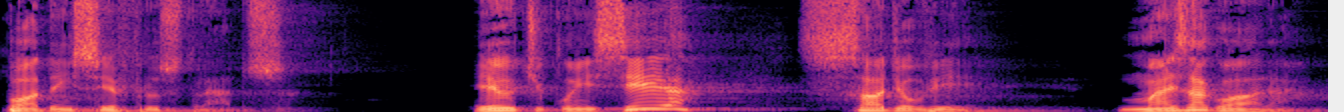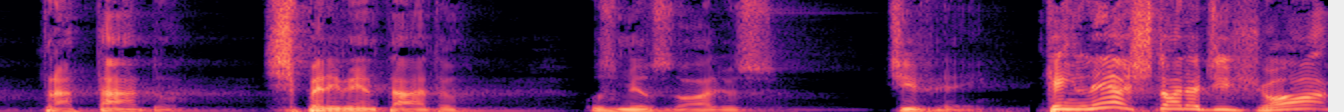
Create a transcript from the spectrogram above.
podem ser frustrados. Eu te conhecia só de ouvir, mas agora, tratado, experimentado, os meus olhos te veem. Quem lê a história de Jó,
